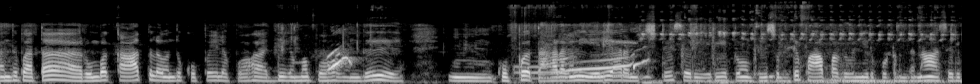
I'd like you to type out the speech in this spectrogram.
வந்து பார்த்தா ரொம்ப காற்றுல வந்து குப்பையில் போக அதிகமாக போக வந்து குப்பை தகதகன்னு எரிய ஆரம்பிச்சிட்டு சரி எரியட்டும் அப்படின்னு சொல்லிட்டு பாப்பாவுக்கு வெந்நீர் போட்டிருந்தேன்னா சரி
